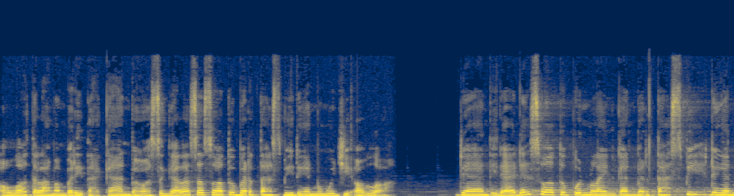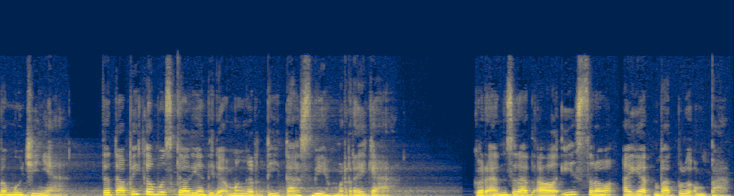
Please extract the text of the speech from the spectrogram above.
Allah telah memberitakan bahwa segala sesuatu bertasbih dengan memuji Allah dan tidak ada suatu pun melainkan bertasbih dengan memujinya. Tetapi kamu sekalian tidak mengerti tasbih mereka. Quran Surat Al-Isra ayat 44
